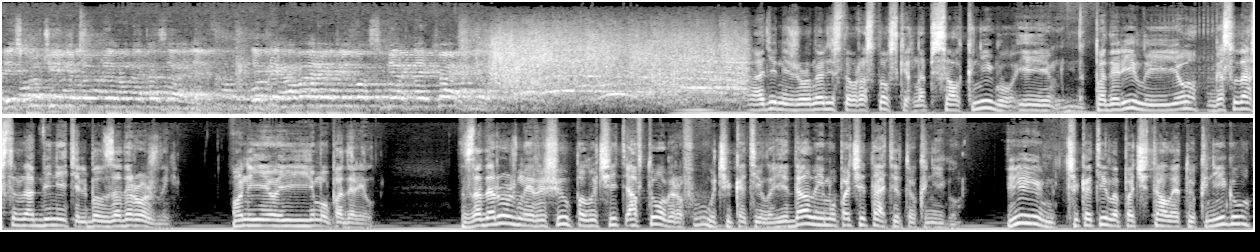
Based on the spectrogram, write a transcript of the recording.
исключительную меру наказания и приговаривает его к смертной казни. Один из журналистов ростовских написал книгу и подарил ее. Государственный обвинитель был задорожный. Он ее и ему подарил. Задорожный решил получить автограф у Чикатила и дал ему почитать эту книгу. И Чикатило почитал эту книгу,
